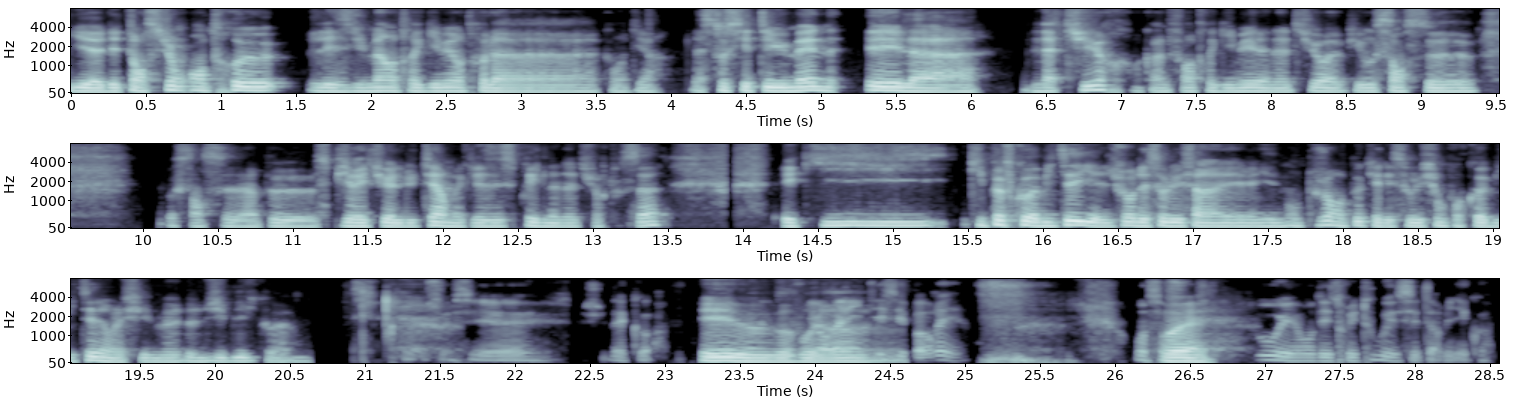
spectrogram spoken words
il y a des tensions entre les humains, entre guillemets, entre la, comment dire, la société humaine et la nature. Encore une fois, entre guillemets, la nature, et puis au sens, euh, au sens euh, un peu spirituel du terme, avec les esprits de la nature, tout ça, et qui, qui peuvent cohabiter. Il y a toujours des solutions. Enfin, ils montrent toujours un peu qu'il y a des solutions pour cohabiter dans les films de Ghibli, quoi. C'est, euh, Je suis d'accord. Et euh, bah, voilà. En réalité, c'est pas vrai. On s'en Ouais. fout de tout et on détruit tout et c'est terminé, quoi.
